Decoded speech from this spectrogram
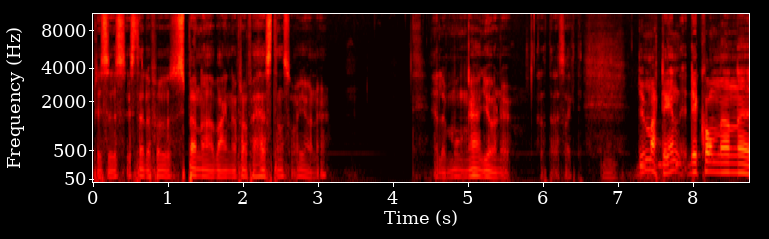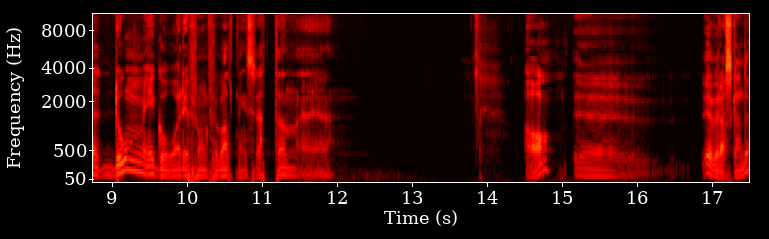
Precis, istället för att spänna vagnen framför hästen som vi gör nu. Eller många gör nu rättare sagt. Mm. Du Martin, det kom en eh, dom igår ifrån förvaltningsrätten. Eh. Ja, eh, överraskande.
